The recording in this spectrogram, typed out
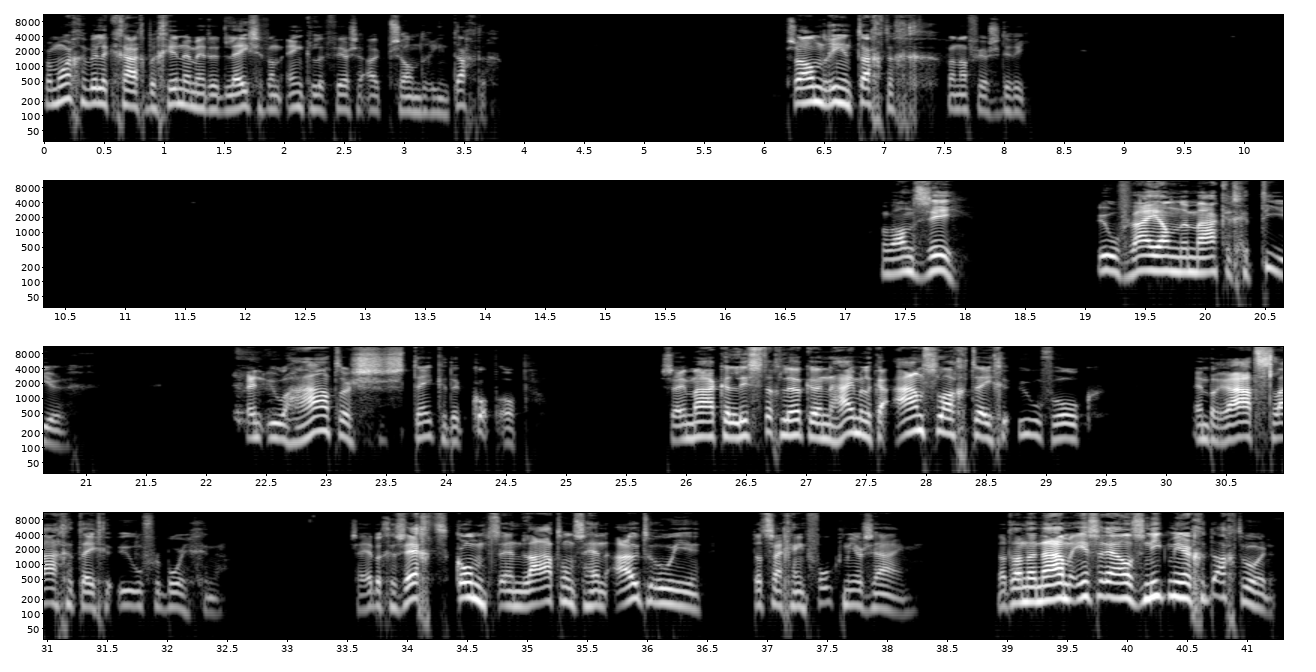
Vanmorgen wil ik graag beginnen met het lezen van enkele versen uit Psalm 83. Psalm 83 vanaf vers 3. Want zie, uw vijanden maken getier, en uw haters steken de kop op. Zij maken listiglijk een heimelijke aanslag tegen uw volk en beraadslagen tegen uw verborgene. Zij hebben gezegd, komt en laat ons hen uitroeien, dat zij geen volk meer zijn. Dat aan de naam Israëls niet meer gedacht worden.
